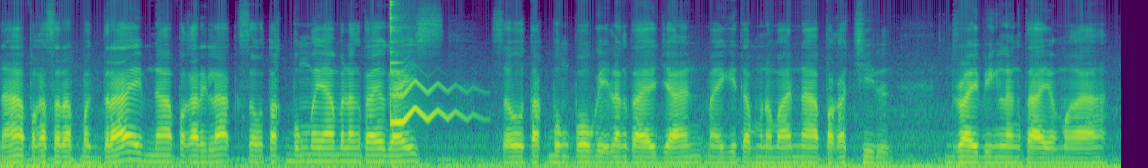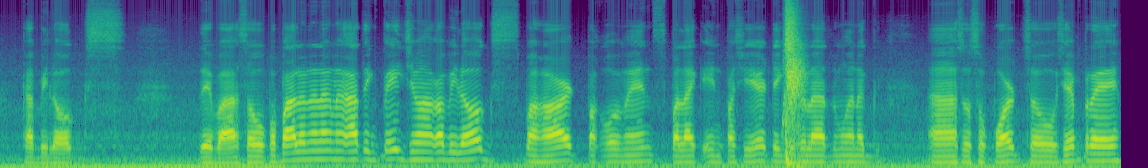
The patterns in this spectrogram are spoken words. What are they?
Napakasarap mag-drive, napaka-relax. So takbong mayaman lang tayo, guys. So takbong pogi lang tayo diyan. Makikita mo naman napaka-chill driving lang tayo mga kabilogs. 'Di ba? So papalo na lang ng ating page mga kabilogs, pa-heart, pa-comments, pa-like and pa-share. Thank you sa lahat ng mga nag ah, support. So syempre,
